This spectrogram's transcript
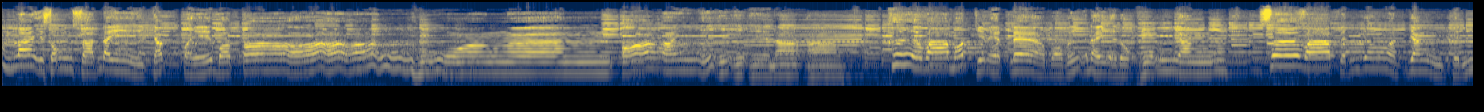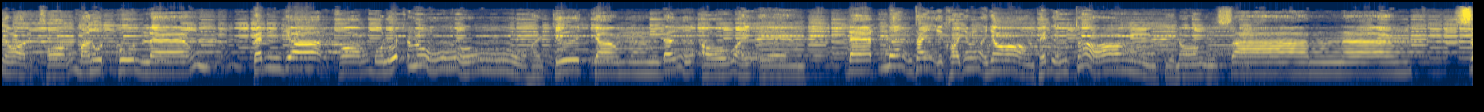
ำลายสงสารได้จักไปบ่ต้องห่วงอ้อยนาคือว่าหมดกิเลสแล้วบ่มีได้ดอกห่วงยังเสว่าเป็นยอดยังเป็นยอดของมนุษย์คุณแล้ว เป็นยอดของบุรุษเฮาให้จื้อจำเด้อเอาไว้เองแดดเมืองไทยขอย่อย่องแผ่นดินทองพี่น้องสาน ศ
